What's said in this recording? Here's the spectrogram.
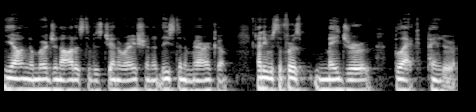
young emergent artist of his generation at least in America. And he was the first major black painter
